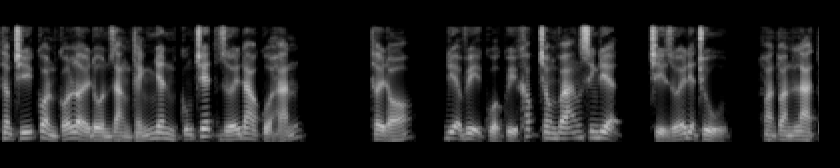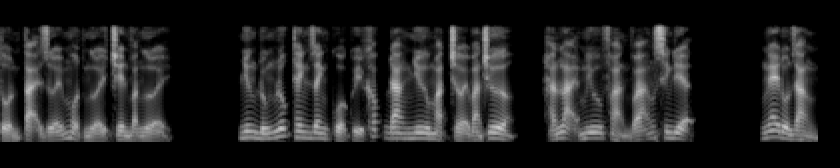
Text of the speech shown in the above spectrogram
Thậm chí còn có lời đồn rằng thánh nhân cũng chết dưới đao của hắn. Thời đó, địa vị của quỷ khóc trong vãng sinh điện, chỉ dưới điện chủ, hoàn toàn là tồn tại dưới một người trên vạn người. Nhưng đúng lúc thanh danh của quỷ khóc đang như mặt trời ban trưa, hắn lại mưu phản vãng sinh điện. Nghe đồn rằng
